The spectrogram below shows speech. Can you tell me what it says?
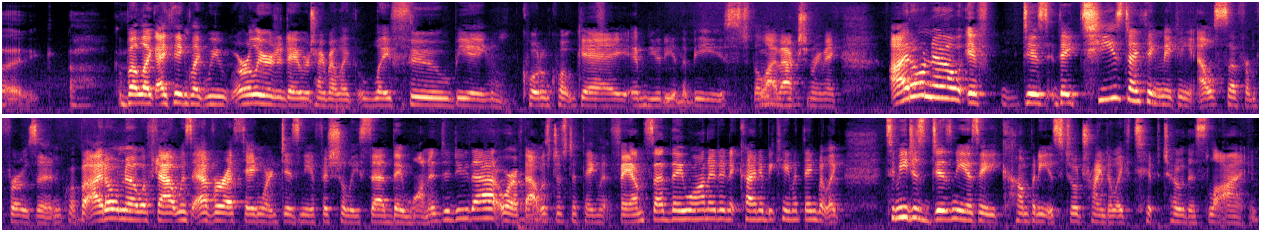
Like, ugh, But like I think like we earlier today we were talking about like LeFou being quote unquote gay in Beauty and the Beast, the live mm-hmm. action remake. I don't know if Dis they teased I think making Elsa from Frozen, but I don't know if that was ever a thing where Disney officially said they wanted to do that or if that was just a thing that fans said they wanted and it kind of became a thing, but like to me just Disney as a company is still trying to like tiptoe this line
